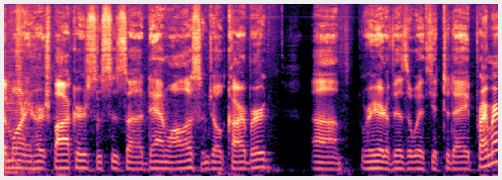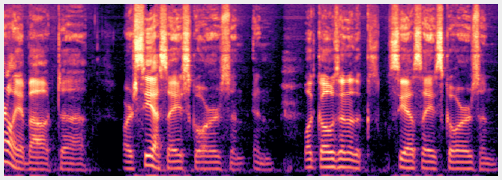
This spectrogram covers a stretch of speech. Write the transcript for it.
good morning, Hirschbachers. This is uh, Dan Wallace and Joe Carberg. Uh, we're here to visit with you today, primarily about uh, our CSA scores and, and what goes into the CSA scores and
